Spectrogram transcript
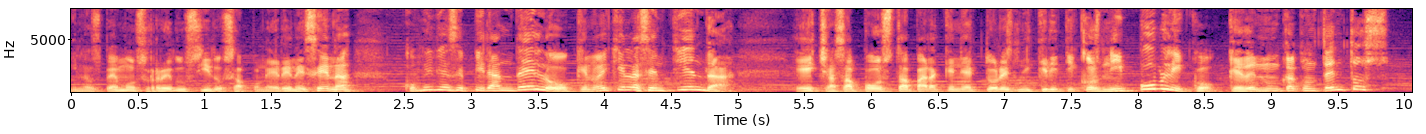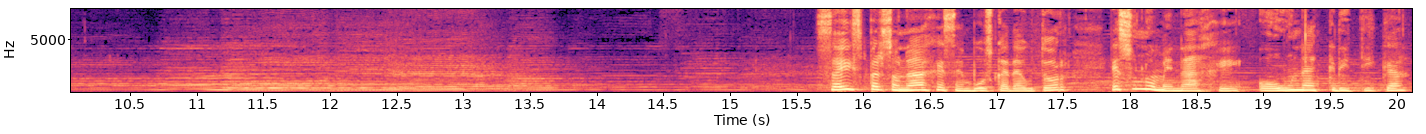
y nos vemos reducidos a poner en escena comedias de Pirandello que no hay quien las entienda, hechas a posta para que ni actores, ni críticos, ni público queden nunca contentos? Seis personajes en busca de autor es un homenaje o una crítica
